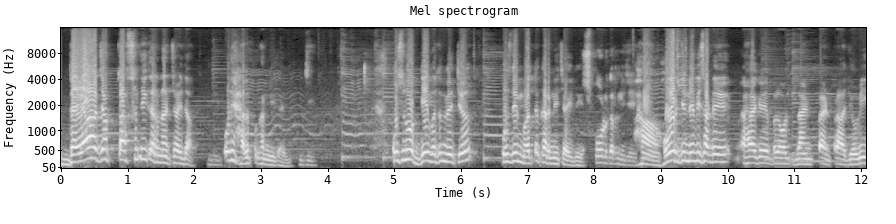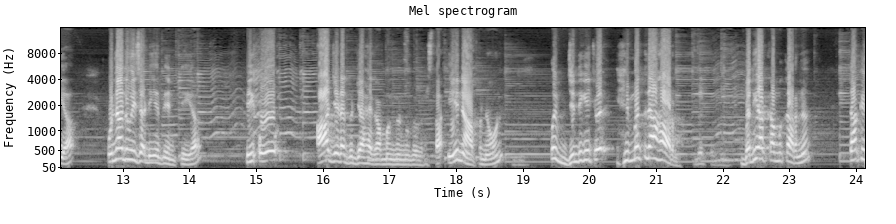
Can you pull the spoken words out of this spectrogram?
ਦਇਆ ਜਾਂ ਤਰਸ ਨਹੀਂ ਕਰਨਾ ਚਾਹੀਦਾ ਉਹਦੀ ਹੈਲਪ ਕਰਨੀ ਚਾਹੀਦੀ। ਜੀ। ਉਸ ਨੂੰ ਅੱਗੇ ਵਧਣ ਵਿੱਚ ਉਸ ਦੀ ਮਦਦ ਕਰਨੀ ਚਾਹੀਦੀ ਹੈ। ਸਪੋਰਟ ਕਰਨੀ ਚਾਹੀਦੀ ਹਾਂ। ਹੋਰ ਜਿੰਨੇ ਵੀ ਸਾਡੇ ਹੈਗੇ ਬਲਾਈਂਡ ਭੈਣ ਭਰਾ ਜੋ ਵੀ ਆ ਉਹਨਾਂ ਨੂੰ ਵੀ ਸਾਡੀ ਇਹ ਬੇਨਤੀ ਆ ਕਿ ਉਹ ਆ ਜਿਹੜਾ ਦੂਜਾ ਹੈਗਾ ਮੰਗਣ ਨੂੰ ਰਸਤਾ ਇਹ ਨਾ ਅਪਣਾਉਣ। ਕੋਈ ਜ਼ਿੰਦਗੀ 'ਚ ਹਿੰਮਤ ਨਾ ਹਾਰਨ। ਬਿਲਕੁਲ ਵਧੀਆ ਕੰਮ ਕਰਨ ਤਾਂ ਕਿ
